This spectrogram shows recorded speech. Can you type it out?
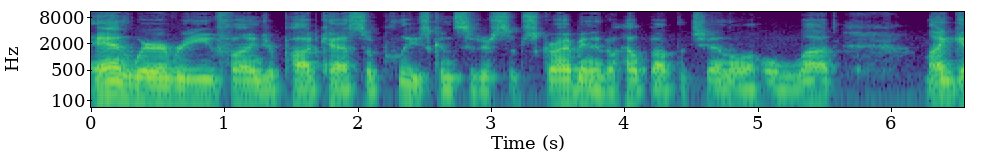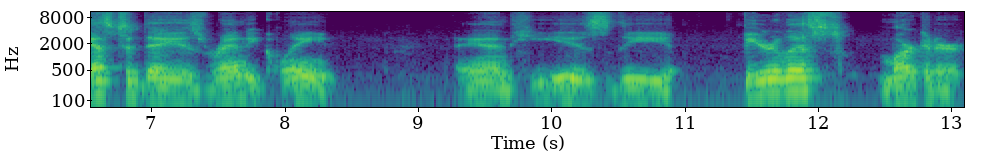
and wherever you find your podcast. So please consider subscribing, it'll help out the channel a whole lot. My guest today is Randy Quain, and he is the fearless marketer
